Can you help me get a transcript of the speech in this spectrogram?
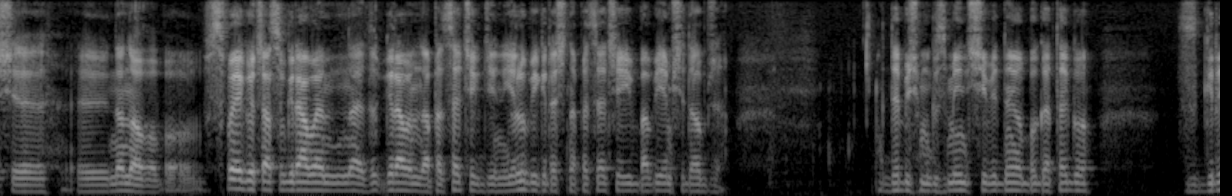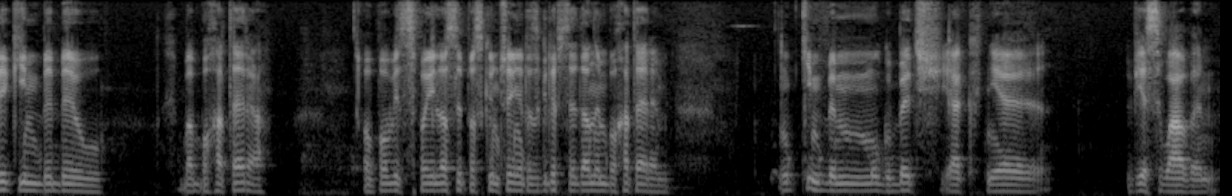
się y, na nowo, bo swojego czasu grałem grałem na PC, gdzie nie lubię grać na PC i bawiłem się dobrze. Gdybyś mógł zmienić się w jednego bogatego z gry, kim by był? Chyba bohatera. Opowiedz swoje losy po skończeniu rozgrywce danym bohaterem. Kim bym mógł być, jak nie Wiesławem?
